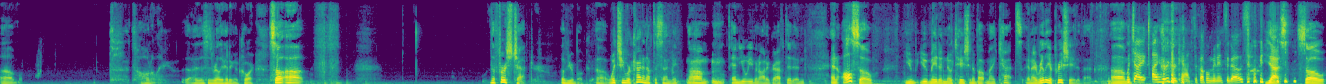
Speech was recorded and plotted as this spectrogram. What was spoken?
Um, t- totally. Uh, this is really hitting a core. So, uh, the first chapter of your book, uh, which you were kind enough to send me, um, and you even autographed it and and also, you you made a notation about my cats, and I really appreciated that. Um, Which I I heard your cats a couple minutes ago. So yes, so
